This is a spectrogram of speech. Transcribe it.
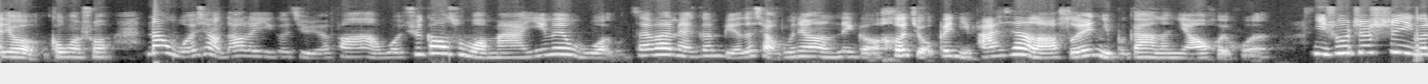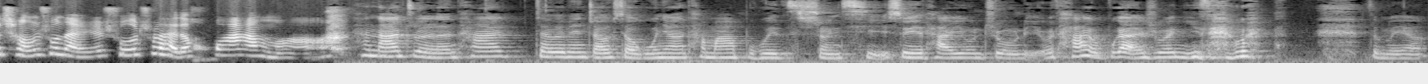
他就跟我说，那我想到了一个解决方案，我去告诉我妈，因为我在外面跟别的小姑娘那个喝酒被你发现了，所以你不干了，你要悔婚。你说这是一个成熟男人说出来的话吗？他拿准了他在外面找小姑娘，他妈不会生气，所以他用这种理由，他也不敢说你在外 怎么样。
